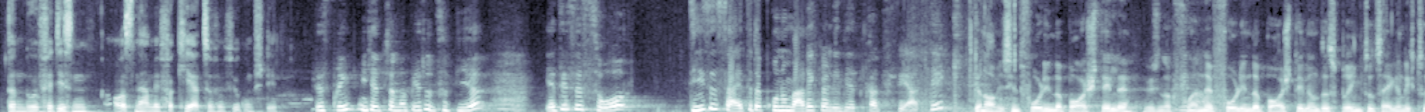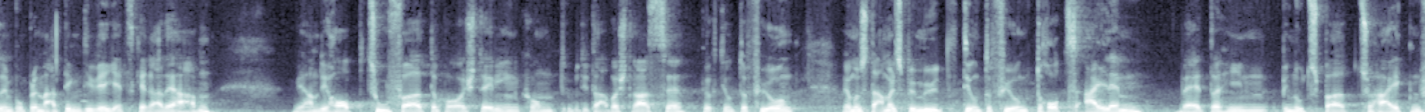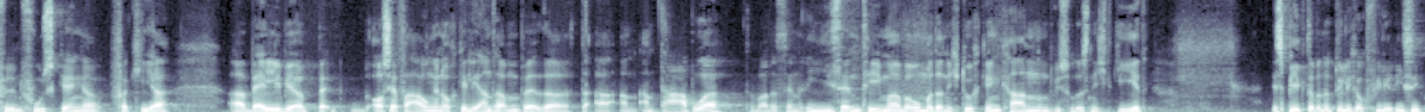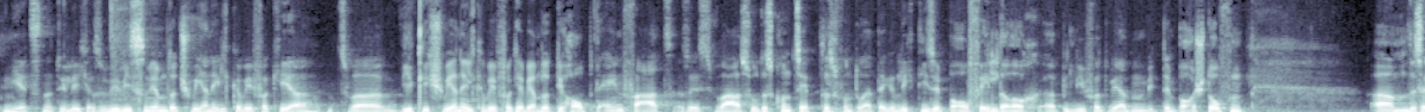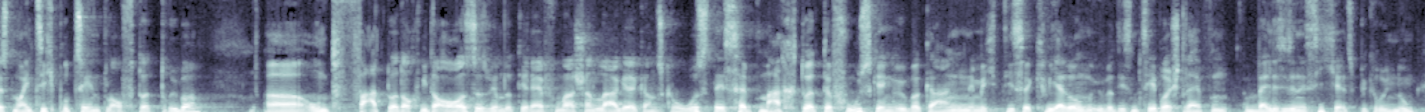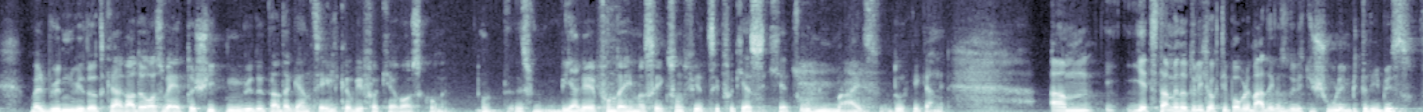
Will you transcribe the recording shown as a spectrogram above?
dann nur für diesen Ausnahmeverkehr zur Verfügung steht. Das bringt mich jetzt schon ein bisschen zu dir. Jetzt ist es so, diese Seite der Bruno Marikali wird gerade fertig. Genau, wir sind voll in der Baustelle. Wir sind auch vorne genau. voll in der Baustelle und das bringt uns eigentlich zu den Problematiken, die wir jetzt gerade haben. Wir haben die Hauptzufahrt der Baustellen kommt über die Daberstraße durch die Unterführung. Wir haben uns damals bemüht, die Unterführung trotz allem weiterhin benutzbar zu halten für den Fußgängerverkehr. äh, weil wir aus Erfahrungen auch gelernt haben bei der, am, am Tabor, da war das ein Riesenthema, warum man da nicht durchgehen kann und wieso das nicht geht. Es birgt aber natürlich auch viele Risiken jetzt natürlich. Also wir wissen, wir haben dort schweren Lkw-Verkehr, und zwar wirklich schweren Lkw-Verkehr. Wir haben dort die Haupteinfahrt. Also es war so das Konzept, dass von dort eigentlich diese Baufelder auch äh, beliefert werden mit den Baustoffen. Ähm, das heißt, 90 Prozent läuft dort drüber. Äh, und fahrt dort auch wieder aus. Also wir haben dort die Reifenwaschanlage ganz groß. Deshalb macht dort der Fußgängerübergang, nämlich diese Querung über diesen Zebrastreifen, weil das ist eine Sicherheitsbegründung, weil würden wir dort geradeaus weiterschicken, würde da der ganze Lkw-Verkehr rauskommen. Und das wäre von der MA 46 Verkehrssicherheit so niemals durchgegangen. Ähm, jetzt haben wir natürlich auch die Problematik, dass natürlich die Schule in Betrieb ist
